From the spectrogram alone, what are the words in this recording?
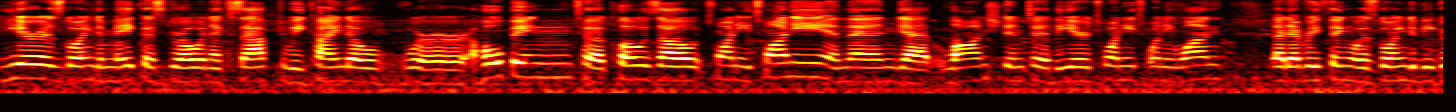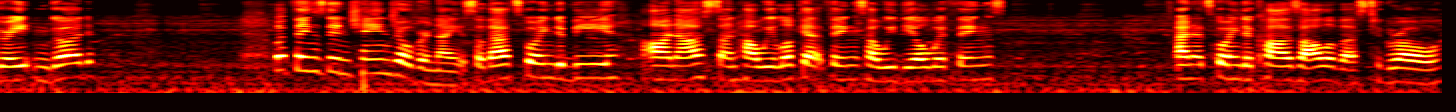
year is going to make us grow and accept. We kind of were hoping to close out 2020 and then get launched into the year 2021, that everything was going to be great and good. But things didn't change overnight. So that's going to be on us, on how we look at things, how we deal with things. And it's going to cause all of us to grow.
